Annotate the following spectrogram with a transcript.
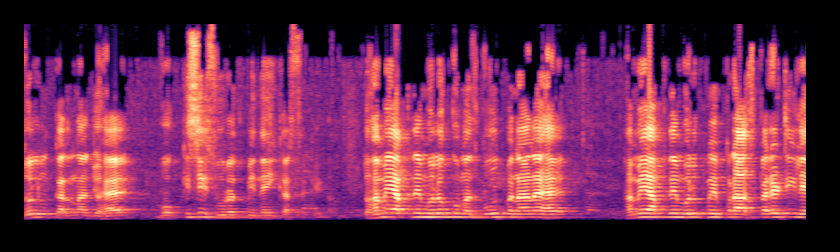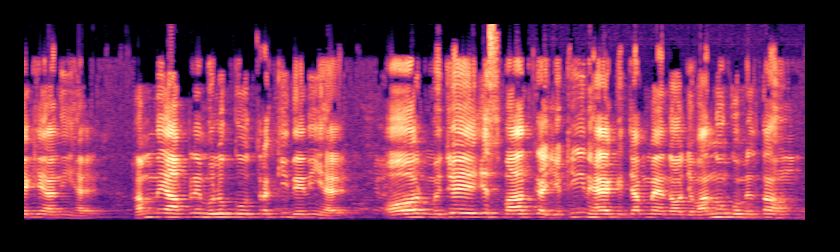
जुल्म करना जो है, वो किसी सूरत भी नहीं कर सकेगा। तो हमें अपने मुल्क को मज़बूत बनाना है, हमें अपने मुल्क में प्रॉस्पेरिटी लेके आनी है, हमने अपने मुल्क को तरक्की देनी है, और मुझे इस बात का यकीन है कि जब मैं नौजवानों को मिलता हूँ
